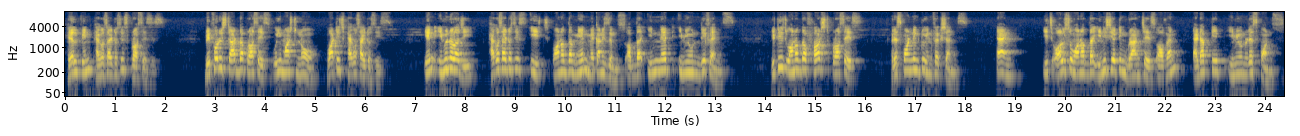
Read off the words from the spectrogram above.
help in phagocytosis processes. Before we start the process, we must know what is phagocytosis. In immunology, phagocytosis is one of the main mechanisms of the innate immune defense it is one of the first process responding to infections and is also one of the initiating branches of an adaptive immune response.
